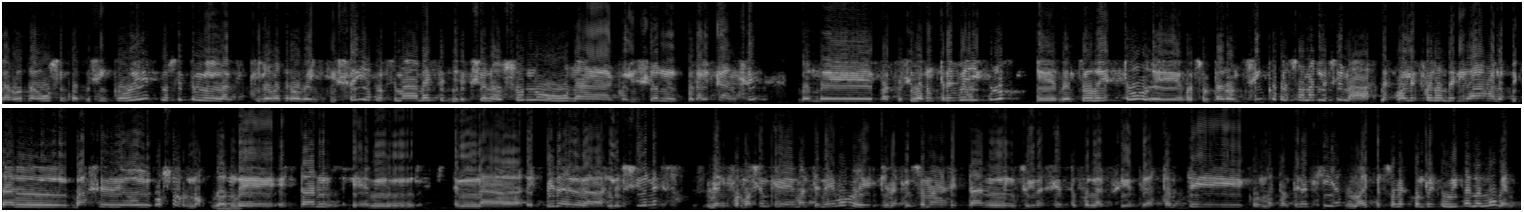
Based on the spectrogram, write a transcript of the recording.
la ruta U55B, ¿no es cierto? En el kilómetro 26 aproximadamente en dirección a Osorno hubo una colisión por alcance donde participaron tres vehículos. Eh, dentro de esto eh, resultaron cinco personas lesionadas, las cuales fueron derivadas al hospital base de Osorno, donde están en, la espera de las lesiones. La información mantenemos es que las personas están, si bien es fue un accidente bastante con bastante energía, no hay personas con riesgo vital al momento.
